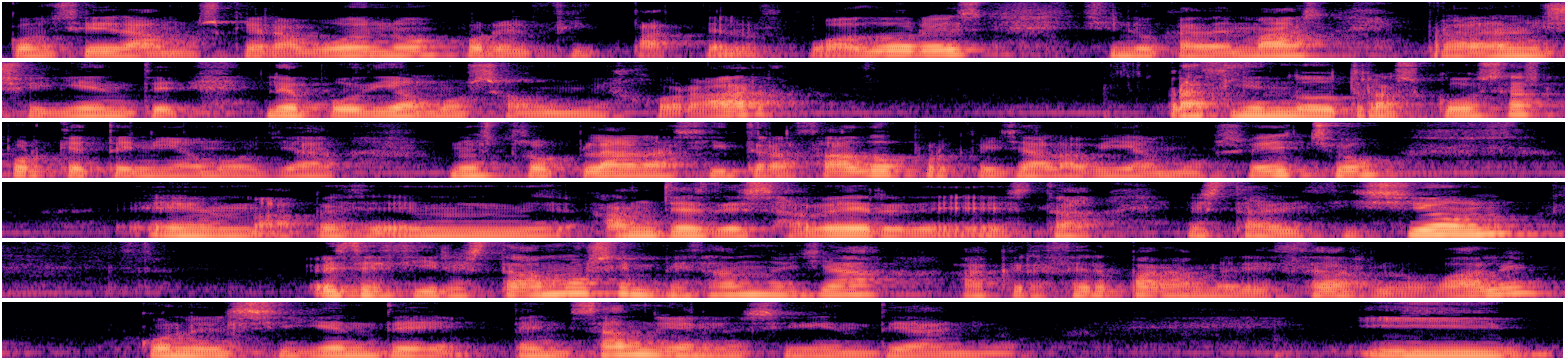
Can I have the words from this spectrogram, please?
consideramos que era bueno por el feedback de los jugadores, sino que además para el año siguiente le podíamos aún mejorar haciendo otras cosas porque teníamos ya nuestro plan así trazado porque ya lo habíamos hecho em, em, antes de saber esta, esta decisión. Es decir, estábamos empezando ya a crecer para merecerlo, ¿vale? Con el siguiente, pensando ya en el siguiente año. Y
